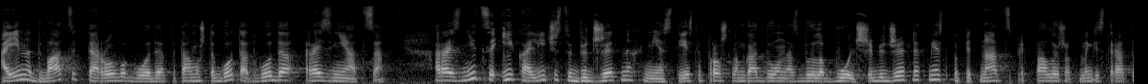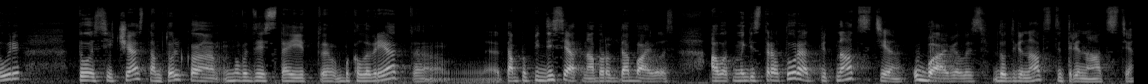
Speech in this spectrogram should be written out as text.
а именно 22 года, потому что год от года разнятся разнится и количество бюджетных мест. Если в прошлом году у нас было больше бюджетных мест, по 15, предположим, в магистратуре, то сейчас там только, ну вот здесь стоит бакалавриат, э, там по 50, наоборот, добавилось. А вот магистратура от 15 убавилась до 12-13.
